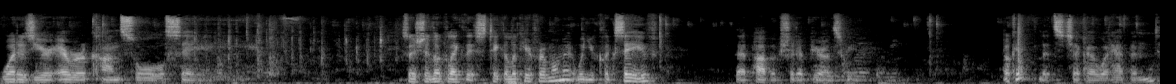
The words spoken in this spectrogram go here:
What does your error console say? So it should look like this. Take a look here for a moment. When you click Save, that pop-up should appear on screen. Okay, let's check out what happened.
